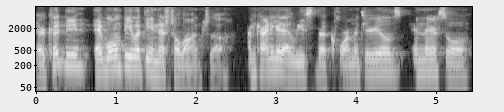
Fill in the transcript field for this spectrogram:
There could be. It won't be with the initial launch though. I'm trying to get at least the core materials in there. So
